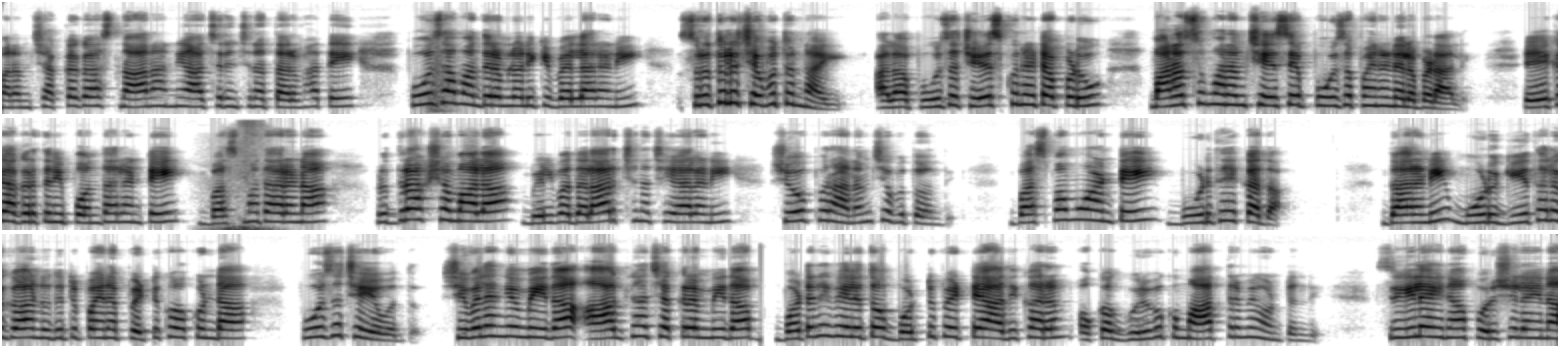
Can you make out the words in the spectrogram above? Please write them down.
మనం చక్కగా స్నానాన్ని ఆచరించిన తర్వాతే పూజా మందిరంలోనికి వెళ్ళాలని శృతులు చెబుతున్నాయి. అలా పూజ చేసుకునేటప్పుడు మనసు మనం చేసే పూజ పైన నిలబడాలి. ఏకాగ్రతని పొందాలంటే భస్మధారణ రుద్రాక్షమాల బిల్వదలార్చన చేయాలని శివపురాణం చెబుతోంది. భస్మము అంటే బూడిదే కదా దానిని మూడు గీతలుగా నుదుటిపైన పెట్టుకోకుండా పూజ చేయవద్దు. శివలింగం మీద ఆజ్ఞా చక్రం మీద బొటని వేలతో బొట్టు పెట్టే అధికారం ఒక గురువుకు మాత్రమే ఉంటుంది. స్త్రీలైనా పురుషులైనా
